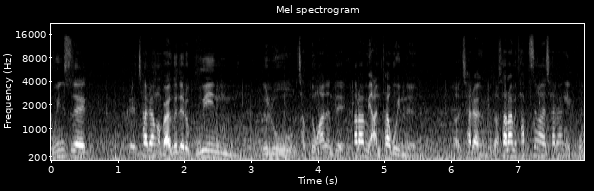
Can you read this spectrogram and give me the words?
무인수색 차량은 말 그대로 무인으로 작동하는데 사람이 안 타고 있는 어, 차량입니다. 사람이 탑승한 차량이 있고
